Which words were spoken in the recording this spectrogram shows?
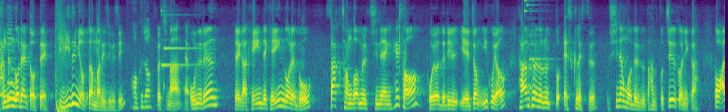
당근 거래할 때 어때? 이 믿음이 없단 말이지, 그지? 어 그죠? 그렇지만 네, 오늘은 저희가 개인 대 개인 거래도 싹 점검을 진행해서 보여드릴 예정이고요. 다음 편으로는 또 S클래스, 또 신형 모델도 한또 찍을 거니까. 그러니까 와-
